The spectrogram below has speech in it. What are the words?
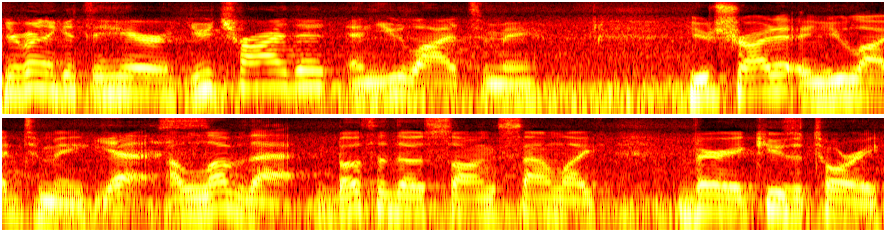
You're gonna get to hear you tried it and you lied to me. You tried it and you lied to me. Yes. I love that. Both of those songs sound like very accusatory.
